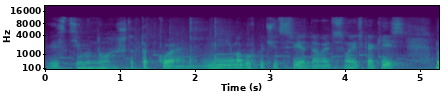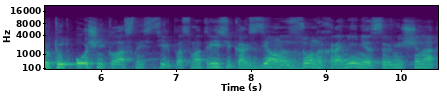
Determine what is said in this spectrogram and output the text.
Здесь темно. Что такое? Не могу включить свет. Давайте смотреть, как есть. Но тут очень классный стиль. Посмотрите, как сделано. Зона хранения совмещена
